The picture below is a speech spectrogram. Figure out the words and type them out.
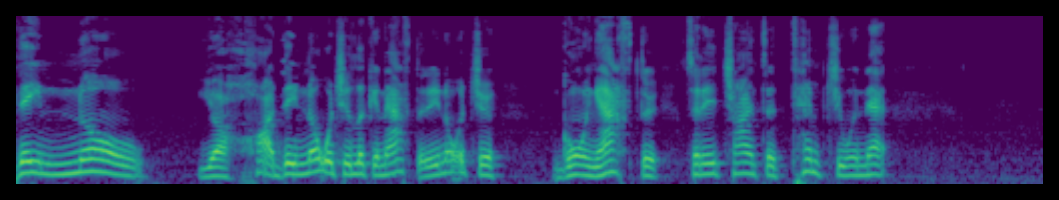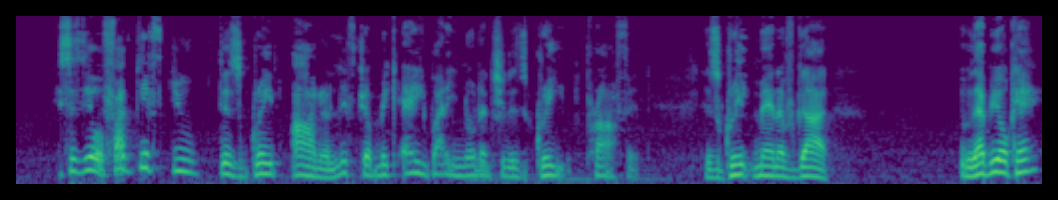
they know your heart. They know what you're looking after. They know what you're going after. So they're trying to tempt you in that. He says, Yo, if I give you this great honor, lift you up, make everybody know that you're this great prophet, this great man of God, would that be okay?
